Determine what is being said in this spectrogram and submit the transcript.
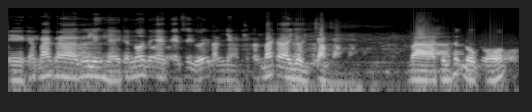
thì các bác à, cứ liên hệ kết nối với em em sẽ gửi tặng nhà cho các bác dùng trầm và thưởng thức đồ cổ.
